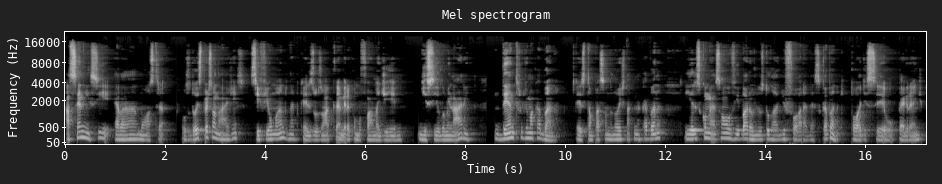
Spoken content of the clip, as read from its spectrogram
A cena em si, ela mostra os dois personagens se filmando, né, porque eles usam a câmera como forma de, de se iluminarem, dentro de uma cabana. Eles estão passando a noite na, na cabana e eles começam a ouvir barulhos do lado de fora dessa cabana, que pode ser o pé grande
